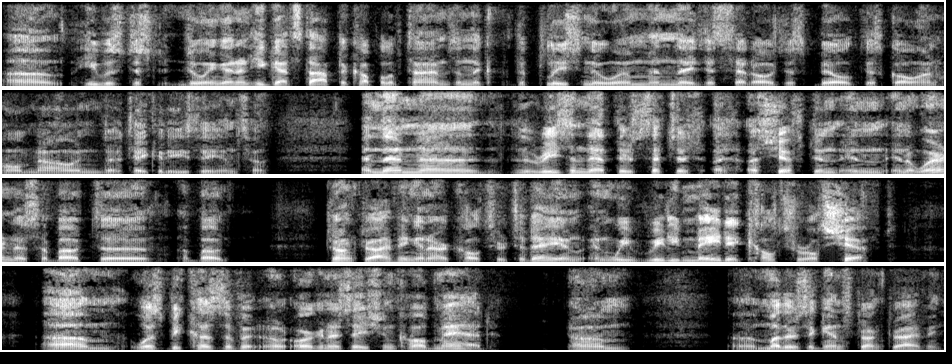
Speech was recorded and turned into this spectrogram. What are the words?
uh, he was just doing it and he got stopped a couple of times and the, the police knew him and they just said, oh, just Bill, just go on home now and uh, take it easy. And so and then uh, the reason that there's such a, a shift in, in, in, awareness about uh, about drunk driving in our culture today, and, and we really made a cultural shift, um, was because of an organization called MADD, um, uh, Mothers Against Drunk Driving.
